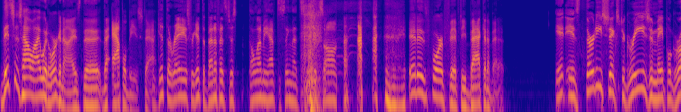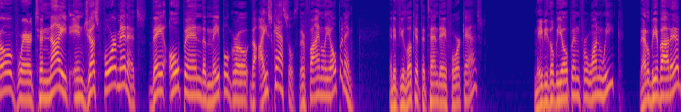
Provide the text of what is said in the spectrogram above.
this is how I would organize the the Applebee's staff. Forget the raise, forget the benefits. Just don't let me have to sing that stupid song. it is 450. Back in a minute. It is 36 degrees in Maple Grove, where tonight, in just four minutes, they open the Maple Grove, the ice castles. They're finally opening. And if you look at the 10 day forecast, maybe they'll be open for one week. That'll be about it.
